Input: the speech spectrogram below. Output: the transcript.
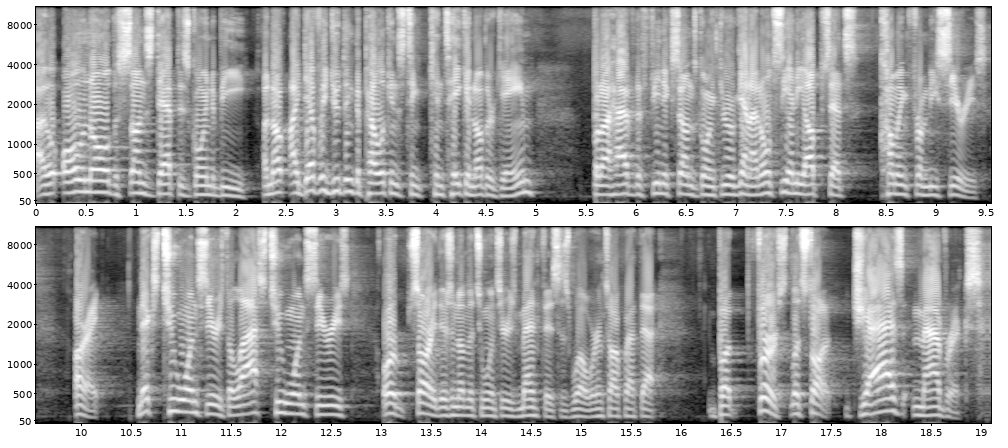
all in all, the Suns' depth is going to be enough. I definitely do think the Pelicans can take another game, but I have the Phoenix Suns going through again. I don't see any upsets coming from these series. All right, next 2 1 series, the last 2 1 series, or sorry, there's another 2 1 series, Memphis as well. We're going to talk about that. But first, let's talk Jazz Mavericks.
